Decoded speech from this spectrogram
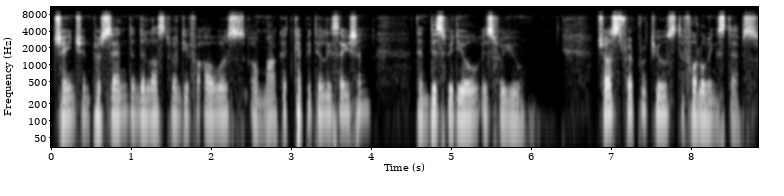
change in percent in the last 24 hours or market capitalization, then this video is for you. Just reproduce the following steps.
